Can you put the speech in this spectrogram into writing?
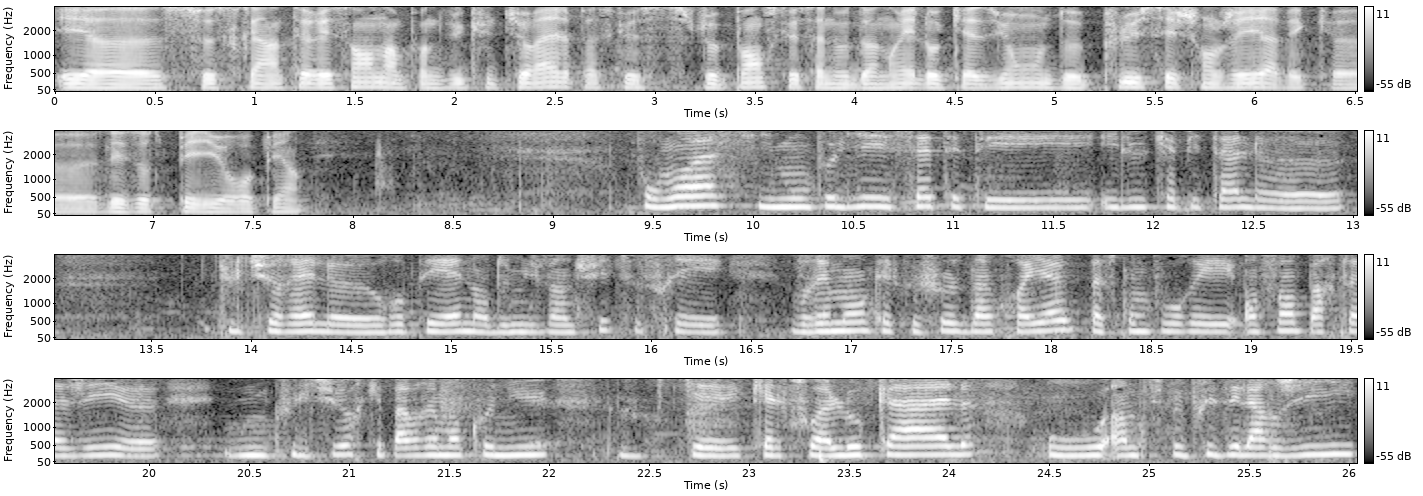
Et euh, ce serait intéressant d'un point de vue culturel parce que je pense que ça nous donnerait l'occasion de plus échanger avec euh, les autres pays européens. Pour moi, si Montpellier et Sète étaient élus capitale euh, culturelle européenne en 2028, ce serait vraiment quelque chose d'incroyable parce qu'on pourrait enfin partager une culture qui n'est pas vraiment connue, qu'elle soit locale ou un petit peu plus élargie,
